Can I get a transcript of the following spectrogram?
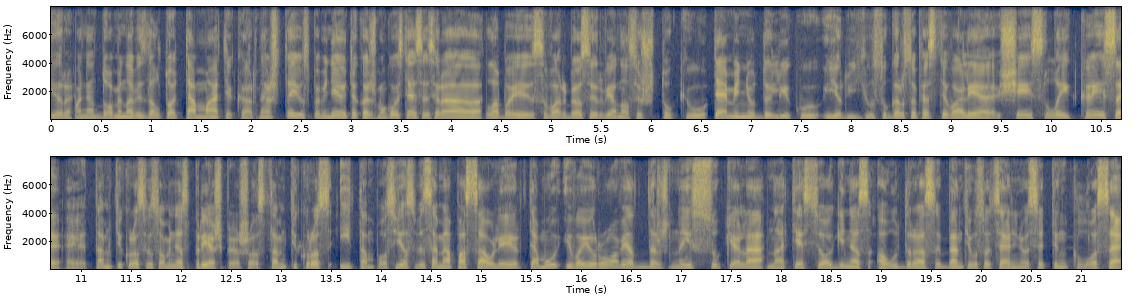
Ir mane domina vis dėlto tematika. Ar ne štai jūs paminėjote, kad žmogaus teisės yra labai svarbios ir vienas iš tokių teminių dalykų ir jūsų garso festivalėje šiais laikais e, tam tikros visuomenės priešpriešos, tam tikros įtampos, jos visame pasaulyje ir temų įvairovė dažnai sukelia, na, tiesioginės audras bent jau socialiniuose tinkluose.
